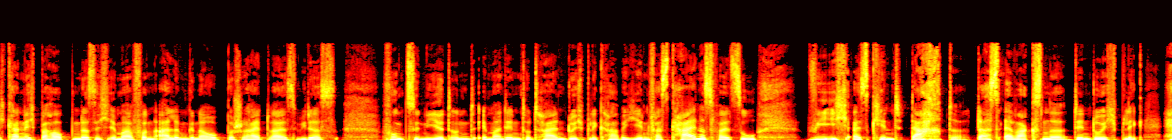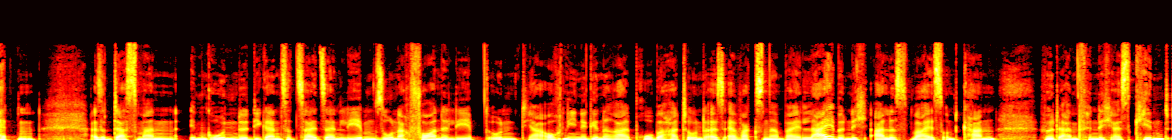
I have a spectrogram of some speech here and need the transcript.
ich kann nicht behaupten, dass ich immer von allem genau Bescheid weiß, wie das funktioniert und immer den totalen Durchblick habe. Jedenfalls keinesfalls so, wie ich als Kind dachte, dass Erwachsene den Durchblick hätten. Also, dass man im Grunde die ganze Zeit sein Leben so nach vorne lebt und ja auch nie eine Generalprobe hatte und als Erwachsener beileibe nicht alles weiß und kann, wird einem, finde ich, als Kind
